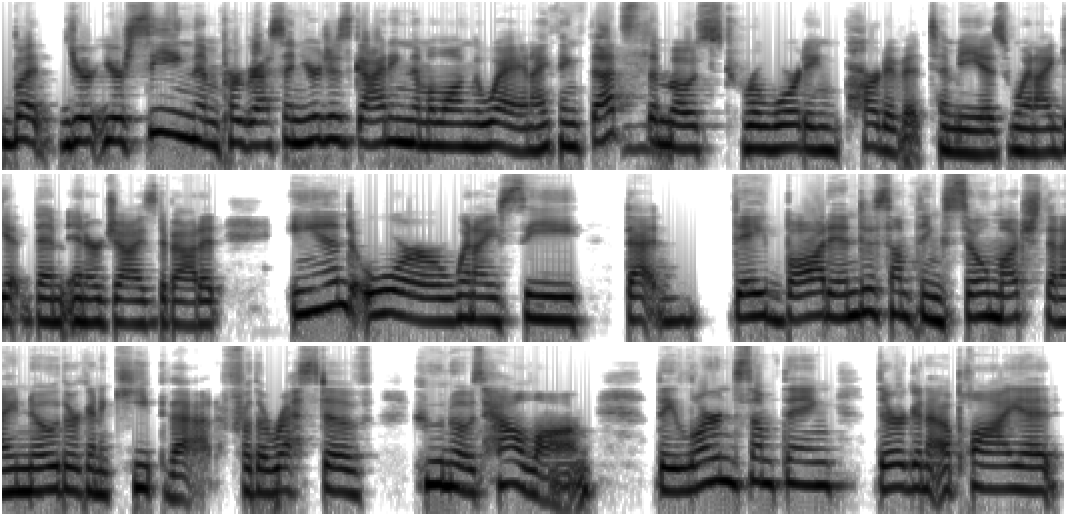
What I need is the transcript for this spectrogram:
but you're you're seeing them progress and you're just guiding them along the way and i think that's the mm-hmm. most rewarding part of it to me is when i get them energized about it and or when i see that they bought into something so much that i know they're going to keep that for the rest of who knows how long they learned something they're going to apply it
